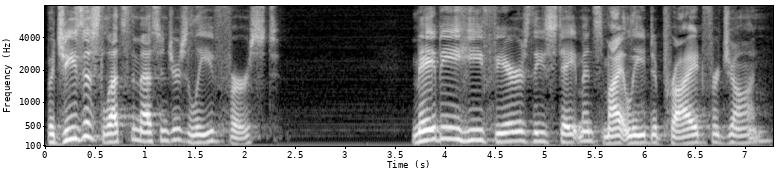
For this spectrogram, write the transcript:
But Jesus lets the messengers leave first Maybe he fears these statements might lead to pride for John,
